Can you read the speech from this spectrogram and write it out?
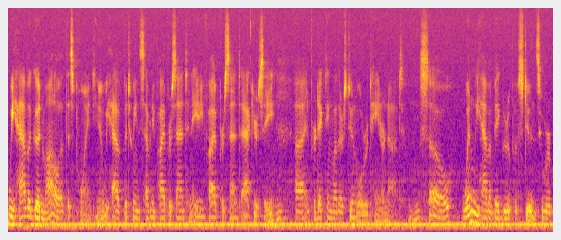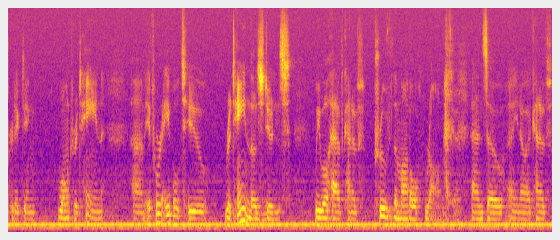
we have a good model at this point. You know, we have between 75% and 85% accuracy Mhm. uh, in predicting whether a student will retain or not. Mhm. So when we have a big group of students who we're predicting won't retain, um, if we're able to retain those Mhm. students, we will have kind of proved the model wrong. Okay. And so, uh, you know, a kind of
